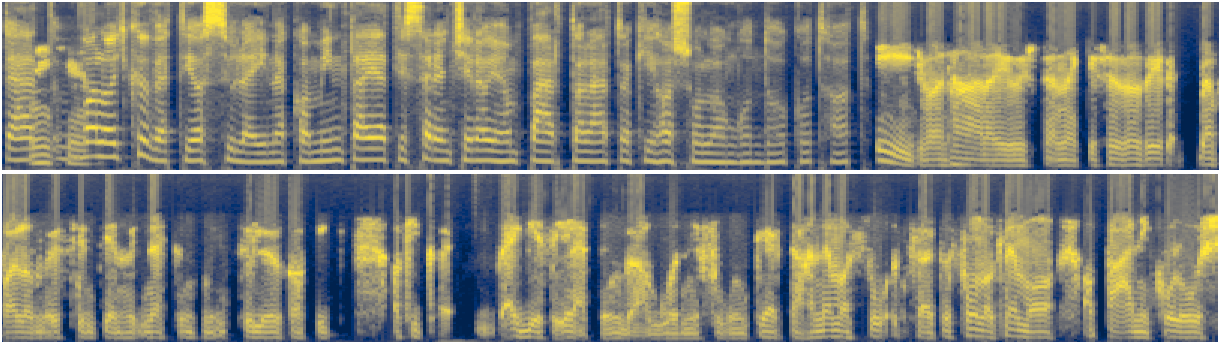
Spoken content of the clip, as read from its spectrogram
tehát Igen. valahogy követi a szüleinek a mintáját, és szerencsére olyan pár talált, aki hasonlóan gondolkodhat. Így van, hála jó Istennek, és ez azért bevallom őszintén, hogy nekünk, mint szülők, akik, akik egész életünkben aggódni fogunk érte, ha nem a szó, tehát a szónak nem a, a pánikolós,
